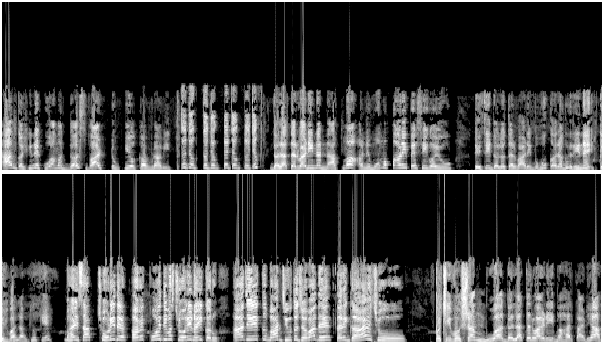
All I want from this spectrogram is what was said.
આમ કહીને કુવામાં દસ વાર ટૂંકીઓ કવડાવી. દલા તરવાડીના નાકમાં અને મોંમાં પાણી પેસી ગયું. તેથી દલો તરવાડી બહુ કરગરીને કહેવા લાગ્યો કે ભાઈ સાહેબ છોડી દે. હવે કોઈ દિવસ ચોરી નહીં કરું. આજ એક બાર જીવ તો જવા દે. તારી ગાય છું. પછી વશરામ બુઆ દલા તરવાડી બહાર કાઢ્યા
